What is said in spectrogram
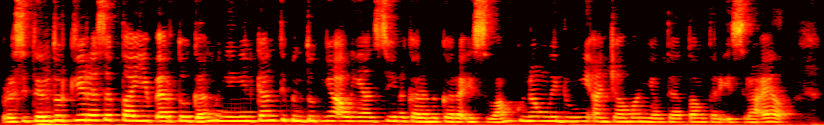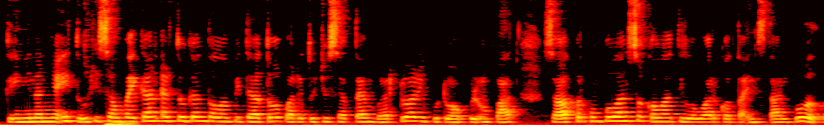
Presiden Turki Recep Tayyip Erdogan menginginkan dibentuknya aliansi negara-negara Islam guna melindungi ancaman yang datang dari Israel. Keinginannya itu disampaikan Erdogan dalam pidato pada 7 September 2024 saat perkumpulan sekolah di luar kota Istanbul.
